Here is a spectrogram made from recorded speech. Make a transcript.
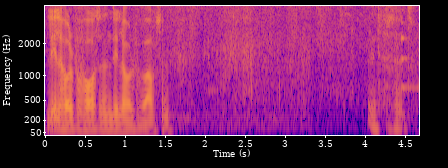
Lille hul på forsiden, lille hul på bagsiden. Interessant.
